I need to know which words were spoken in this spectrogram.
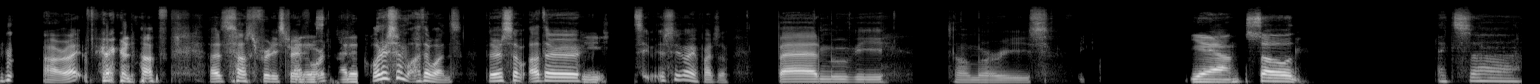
All right, fair enough. That sounds pretty straightforward. that is What are some other ones? There's some other. Let's see, let's see if I can find some bad movie summaries. Yeah. So it's uh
